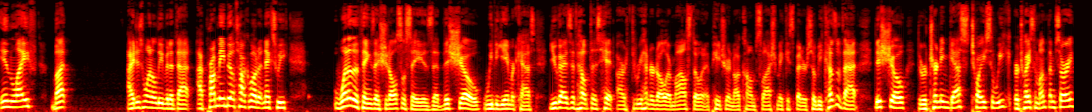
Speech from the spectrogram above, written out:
in life, but I just want to leave it at that. I probably, maybe I'll talk about it next week one of the things I should also say is that this show, We the Gamercast, you guys have helped us hit our $300 milestone at patreon.com slash make us better. So because of that, this show, the returning guests twice a week or twice a month, I'm sorry,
